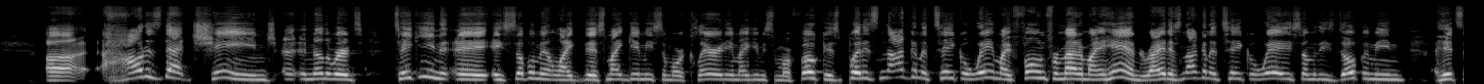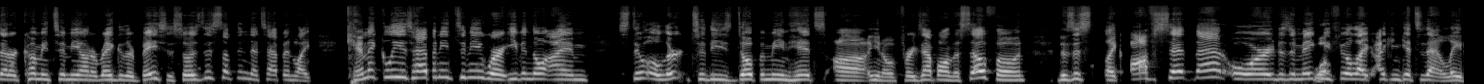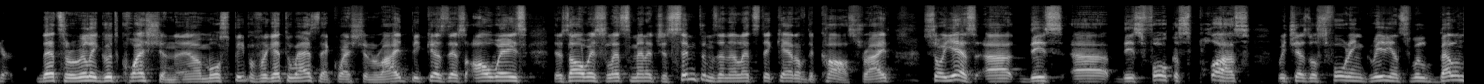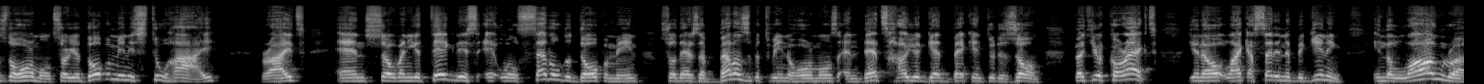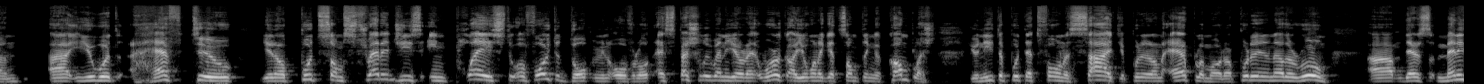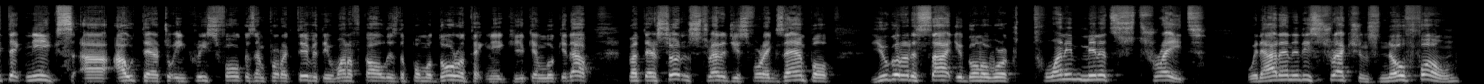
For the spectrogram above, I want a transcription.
uh, how does that change? In other words, taking a, a supplement like this might give me some more clarity, might give me some more focus, but it's not going to take away my phone from out of my hand, right? It's not going to take away some of these dopamine hits that are coming to me on a regular basis. So is this something that's happened like chemically is happening to me where even though I'm still alert to these dopamine hits, uh, you know, for example, on the cell phone, does this like offset that or does it make well, me feel like I can get to that later? That's a really good question. Uh, most people forget to ask that question, right? Because there's always there's always let's manage the symptoms and then let's take care of the cost, right? So yes, uh, this uh, this Focus Plus, which has those four ingredients, will balance the hormones. So your dopamine is too high, right? And so when you take this, it will settle the dopamine. So there's a balance between the hormones, and that's how you get back into the zone. But you're correct. You know, like I said in the beginning, in the long run uh, you would have to you know put some strategies in place to avoid the dopamine overload especially when you're at work or you want to get something accomplished. You need to put that phone aside you put it on airplane mode or put it in another room. Um, there's many techniques uh, out there to increase focus and productivity. One of called is the pomodoro technique. You can look it up. But there are certain strategies. For example you're going to decide you're going to work 20 minutes straight without any distractions no phone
